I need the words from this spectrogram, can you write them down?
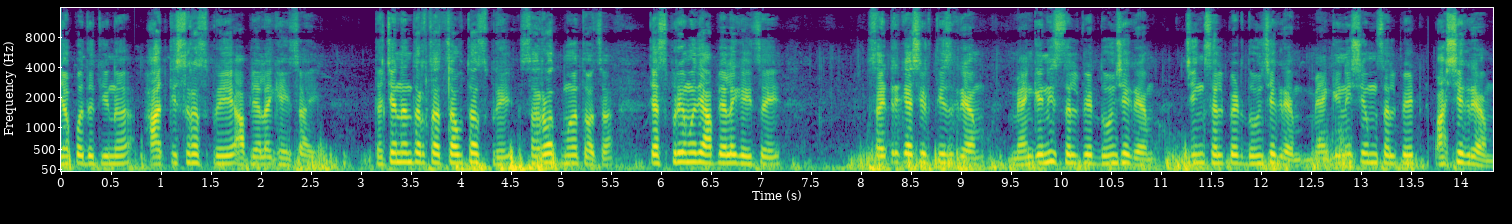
या पद्धतीनं हा तिसरा स्प्रे आपल्याला घ्यायचा आहे. त्याच्यानंतरचा चौथा स्प्रे सर्वात महत्त्वाचा त्या स्प्रेमध्ये आपल्याला घ्यायचं आहे सायट्रिक ॲसिड तीस ग्रॅम मॅंगेनीज सल्फेट दोनशे ग्रॅम झिंक सल्फेट दोनशे ग्रॅम मॅग्नेशियम सल्फेट पाचशे ग्रॅम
